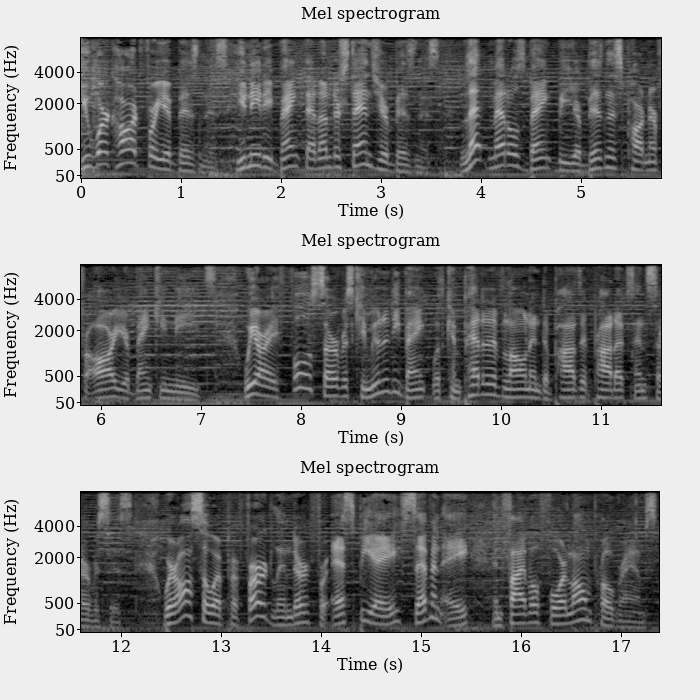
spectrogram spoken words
You work hard for your business. You need a bank that understands your business. Let Meadows Bank be your business partner for all your banking needs. We are a full service community bank with competitive loan and deposit products and services. We're also a preferred lender for SBA, 7A, and 504 loan programs.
